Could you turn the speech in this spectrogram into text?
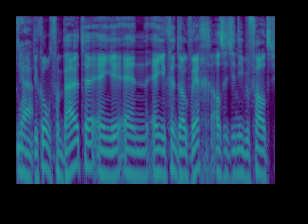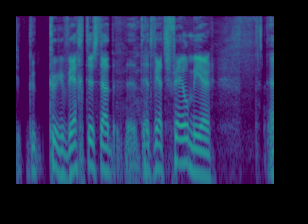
Ja, Je komt van buiten en je, en, en je kunt ook weg. Als het je niet bevalt, kun- kun je weg. Dus dat, het werd veel meer. Eh,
